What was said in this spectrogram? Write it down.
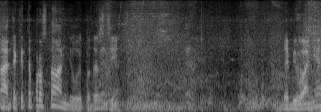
А, так это просто ангелы, подожди. Добивание.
